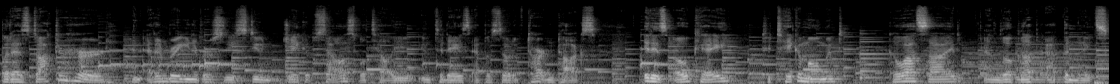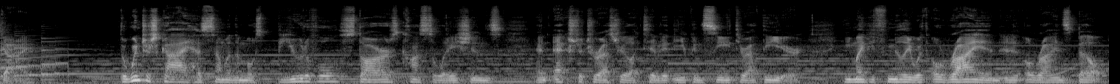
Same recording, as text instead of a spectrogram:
But as Dr. Hurd and Edinboro University student Jacob Salas will tell you in today's episode of Tartan Talks, it is okay to take a moment, go outside, and look up at the night sky. The winter sky has some of the most beautiful stars, constellations, and extraterrestrial activity that you can see throughout the year. You might be familiar with Orion and Orion's belt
